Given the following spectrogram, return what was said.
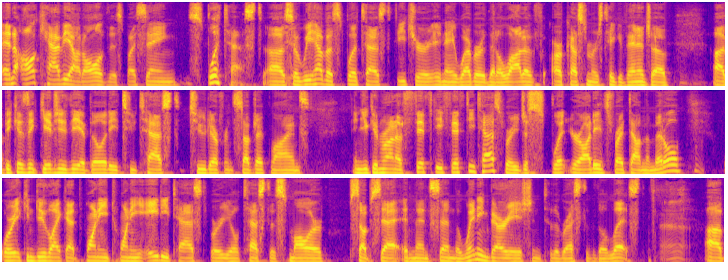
And I'll caveat all of this by saying split test. Uh, yeah. So we have a split test feature in AWeber that a lot of our customers take advantage of mm-hmm. uh, because it gives you the ability to test two different subject lines. And you can run a 50-50 test where you just split your audience right down the middle. Hmm. Or you can do like a 20-20-80 test where you'll test a smaller subset and then send the winning variation to the rest of the list. Ah. Uh,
